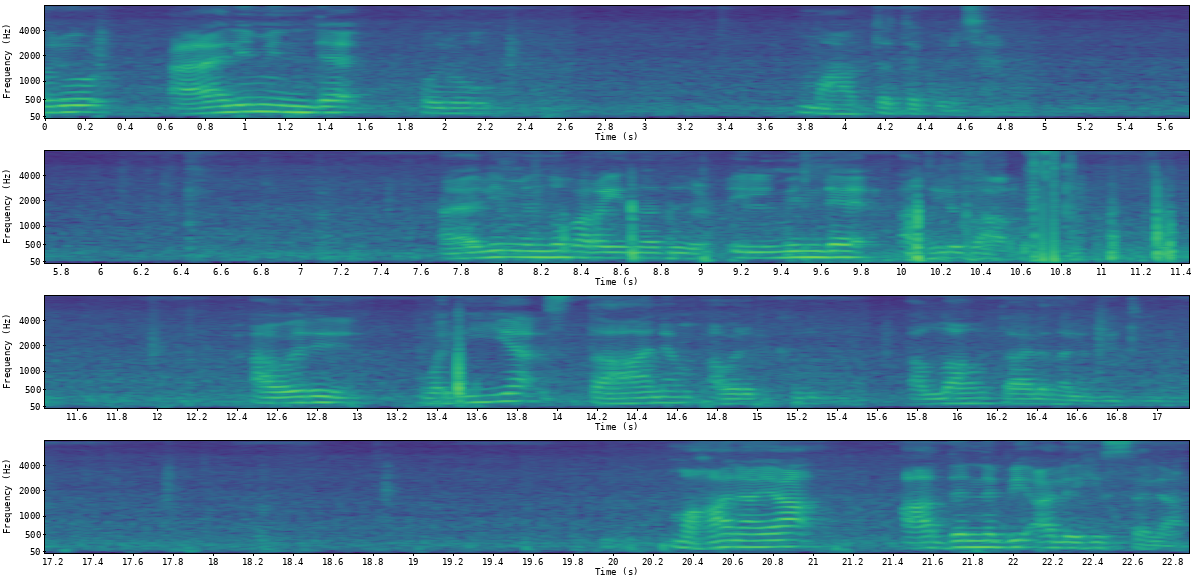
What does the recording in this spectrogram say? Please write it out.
ഒരു ആലിമിന്റെ ഒരു മഹത്വത്തെക്കുറിച്ചാണ്. ആലിം എന്ന് പറയുന്നത് ഇൽമിന്റെ അഖിലുകാർ അവർ വലിയ സ്ഥാനം അവർക്ക് അള്ളാഹു താല നൽകിയിട്ടുണ്ട്. മഹാനായ ആദൻ നബി അലഹിസ്സലാം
